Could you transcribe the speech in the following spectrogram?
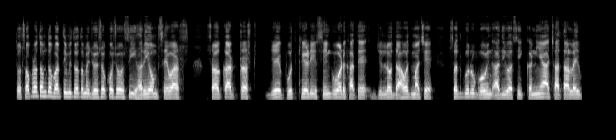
તો સૌપ્રથમ તો ભરતી મિત્રો તમે જોઈ શકો છો, શ્રી હરિઓમ સેવા સહકાર ટ્રસ્ટ, જે ભૂતખેડી સિંગવડ ખાતે જિલ્લો દાહોદમાં છે. સદગુરુ ગોવિંદ આદિવાસી કન્યા છાત્રાલય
